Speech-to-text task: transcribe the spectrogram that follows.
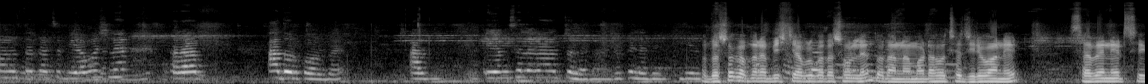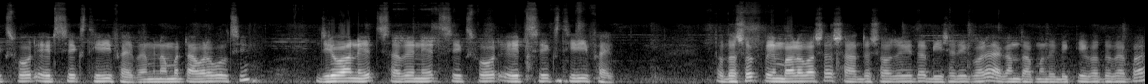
মানুষদের কাছে বিয়ে বসলে তারা আদর করবে। আর দর্শক আপনারা বৃষ্টি আপুর কথা শুনলেন। তো তার নাম্বারটা হচ্ছে zero one eight seven eight six four eight six three five আমি নাম্বারটা আবারও বলছি। Zero one eight seven eight six four eight six three five তো দর্শক, প্রেম, ভালোবাসা, সাহায্য, সহযোগিতা বিষাদি করা একান্ত আপনাদের ব্যক্তিগত ব্যাপার।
